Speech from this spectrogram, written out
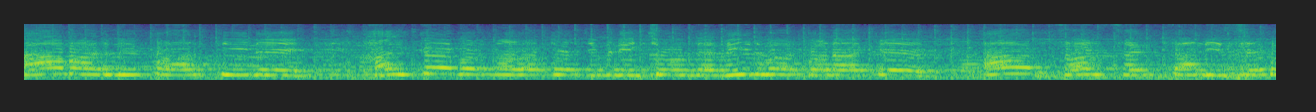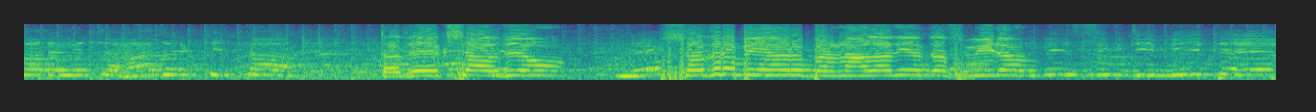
ਆਮ ਆਦਮੀ ਪਾਰਟੀ ਨੇ ਹਲਕਾ ਬਰਨਾਲਾ ਤੋਂ ਜਿਮਨੀ ਚੋਣ ਦਾ ਉਮੀਦਵਾਰ ਬਣਾ ਕੇ ਆਪ ਸਾਧ ਸੰਗਤਾਂ ਦੀ ਸੇਵਾ ਦੇ ਵਿੱਚ ਹਾਜ਼ਰ ਕੀਤਾ। ਤਾਂ ਦੇਖ ਸਕਦੇ ਹੋ ਸਦਰ ਬਾਜ਼ਾਰ ਬਰਨਾਲਾ ਦੀਆਂ ਤਸਵੀਰਾਂ। ਰਵੀ ਸਿੰਘ ਜੀ ਮੀਤ ਹੈ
